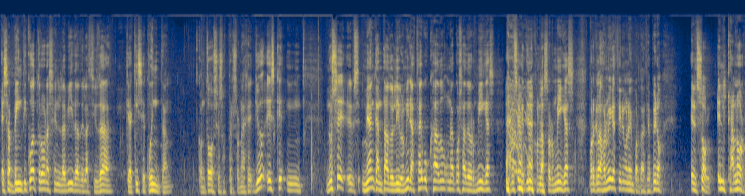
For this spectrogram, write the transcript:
esas 24 horas en la vida de la ciudad que aquí se cuentan, con todos esos personajes. Yo es que, mm, no sé, me ha encantado el libro. Mira, hasta he buscado una cosa de hormigas, no sé qué tienes con las hormigas, porque las hormigas tienen una importancia, pero el sol, el calor,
